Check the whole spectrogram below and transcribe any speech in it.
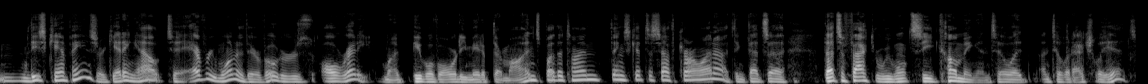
mm, these campaigns are getting out to every one of their voters already. People have already made up their minds by the time things get to South Carolina. I think that's a that's a factor we won't see coming until it until it actually hits.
